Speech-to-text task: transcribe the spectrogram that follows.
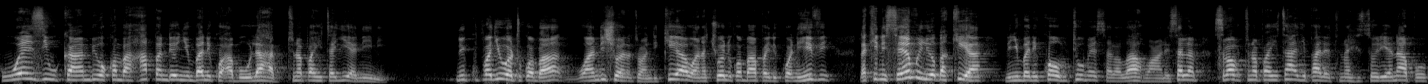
huwezi ukaambiwa kwamba hapa ndio nyumbani kwa abu lahab. Tunapahitajia nini ni kupajua tu kwamba waandishi wanatuandikia wanachuoni kwamba hapa ilikuwa ni hivi lakini sehemu iliyobakia ni nyumbani kwao mtume sallallahu sababu tunapahitaji pale tuna historia napo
